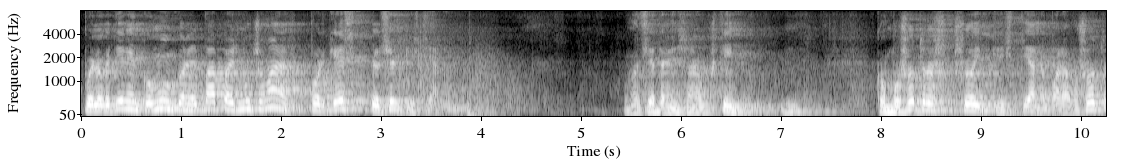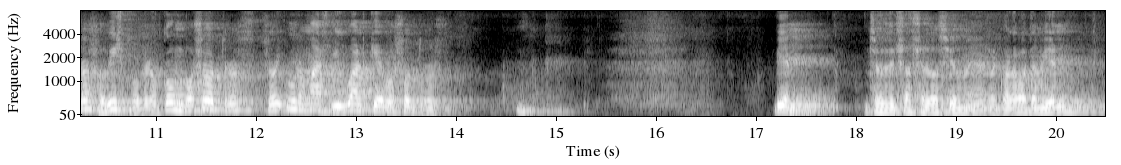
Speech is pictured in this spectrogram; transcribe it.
Pues lo que tiene en común con el Papa es mucho más, porque es el ser cristiano. Como decía también San Agustín. Con vosotros soy cristiano, para vosotros, obispo, pero con vosotros soy uno más, igual que vosotros. Bien, entonces el sacerdocio me recordaba también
